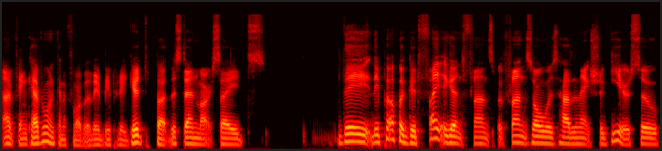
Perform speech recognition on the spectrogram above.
I think everyone kind of thought that they'd be pretty good, but this Denmark side, they they put up a good fight against France, but France always had an extra gear. So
